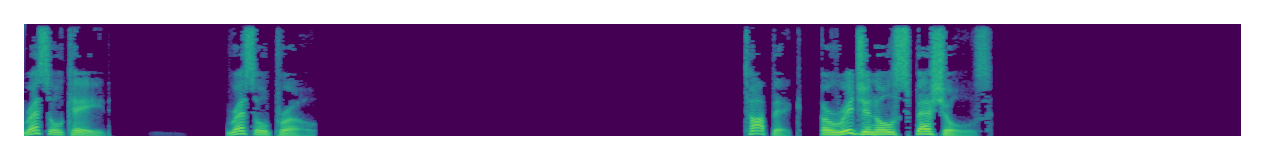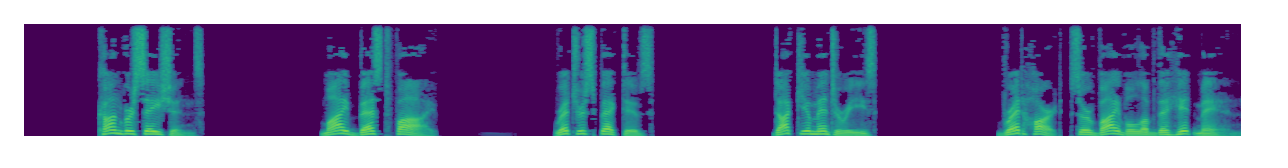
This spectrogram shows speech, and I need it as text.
WrestleCade. WrestlePro. Topic: Original specials. Conversations. My Best 5. Retrospectives. Documentaries. Bret Hart: Survival of the Hitman.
